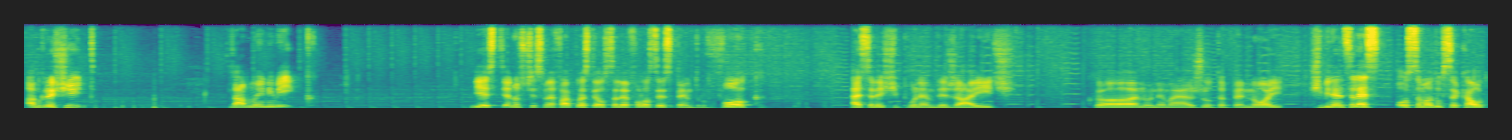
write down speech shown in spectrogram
am greșit. Dar nu-i nimic. Este, nu știu ce să mai fac cu astea, o să le folosesc pentru foc. Hai să le și punem deja aici. Că nu ne mai ajută pe noi. Și bineînțeles, o să mă duc să caut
